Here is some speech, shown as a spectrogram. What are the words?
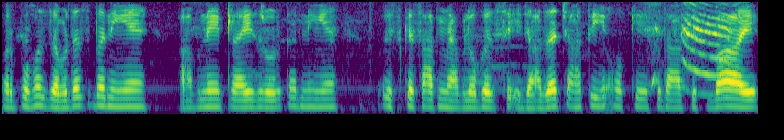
और बहुत ज़बरदस्त बनी है। आपने ट्राई ज़रूर करनी है। और इसके साथ मैं आप लोगों से इजाज़त चाहती हूँ। ओके खुदा बाय।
